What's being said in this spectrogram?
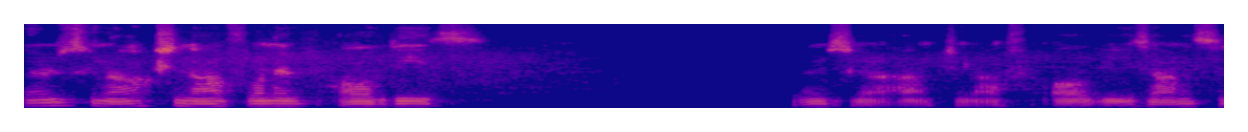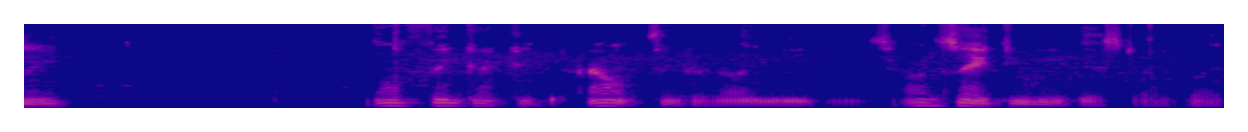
I'm just gonna auction off one of all of these. I'm just gonna auction off all of these, honestly. I don't think I could, I don't think I really need these. Honestly, I do need this though, but.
